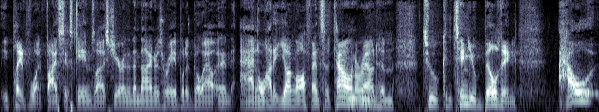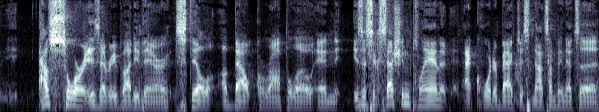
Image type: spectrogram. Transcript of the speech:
he played for what five, six games last year, and then the Niners were able to go out and add a lot of young offensive talent mm-hmm. around him to continue building. How how sore is everybody there still about Garoppolo? And is a succession plan at, at quarterback just not something that's a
